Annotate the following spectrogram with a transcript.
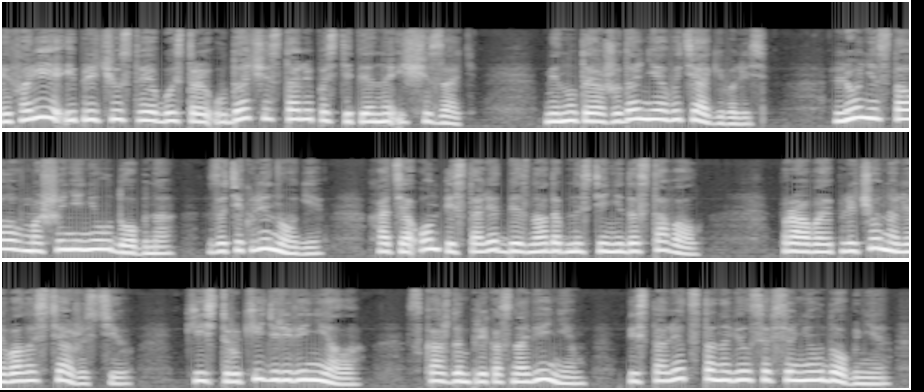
Эйфория и предчувствие быстрой удачи стали постепенно исчезать. Минуты ожидания вытягивались. Лене стало в машине неудобно, затекли ноги, хотя он пистолет без надобности не доставал. Правое плечо наливалось тяжестью, кисть руки деревенела. С каждым прикосновением пистолет становился все неудобнее —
